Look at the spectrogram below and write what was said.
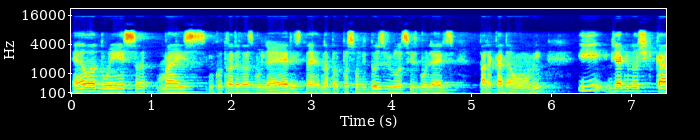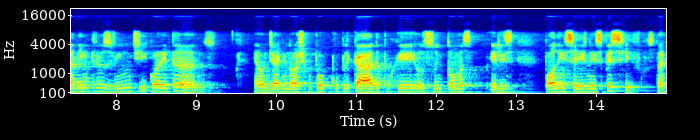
É uma doença mais encontrada nas mulheres, né, na proporção de 2,6 mulheres para cada homem, e diagnosticada entre os 20 e 40 anos. É um diagnóstico um pouco complicado porque os sintomas eles podem ser inespecíficos. Né?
